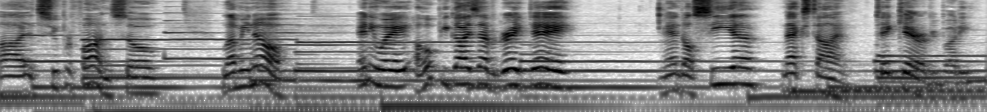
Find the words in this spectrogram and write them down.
uh, it's super fun. So let me know. Anyway, I hope you guys have a great day, and I'll see you next time. Take care, everybody.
